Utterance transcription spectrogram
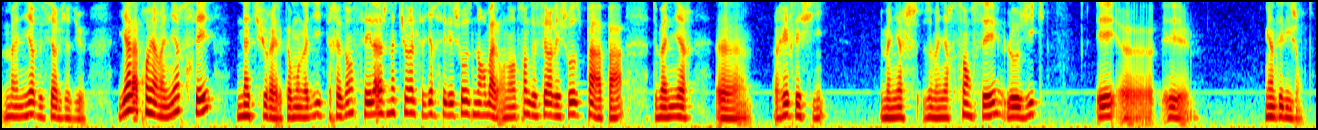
manières de servir Dieu. Il y a la première manière, c'est naturel. Comme on l'a dit, 13 ans, c'est l'âge naturel, c'est-à-dire c'est les choses normales. On est en train de faire les choses pas à pas, de manière euh, réfléchie, de manière, de manière sensée, logique et, euh, et, et intelligente.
